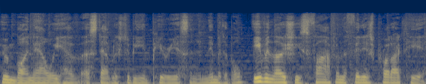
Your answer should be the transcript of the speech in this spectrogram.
whom by now we have established to be imperious and inimitable. Even though she's far from the finished product here,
